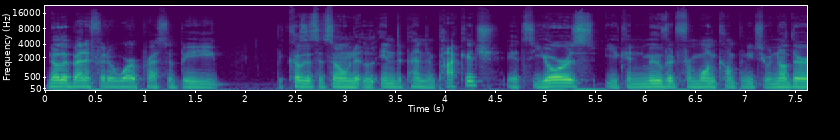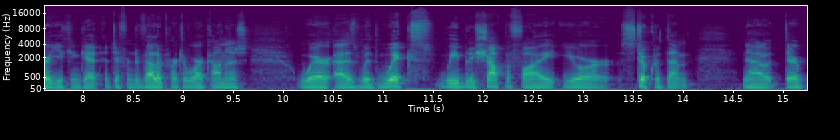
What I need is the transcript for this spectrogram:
Another benefit of WordPress would be because it's its own little independent package, it's yours. You can move it from one company to another. You can get a different developer to work on it. Whereas with Wix, Weebly, Shopify, you're stuck with them. Now, they're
